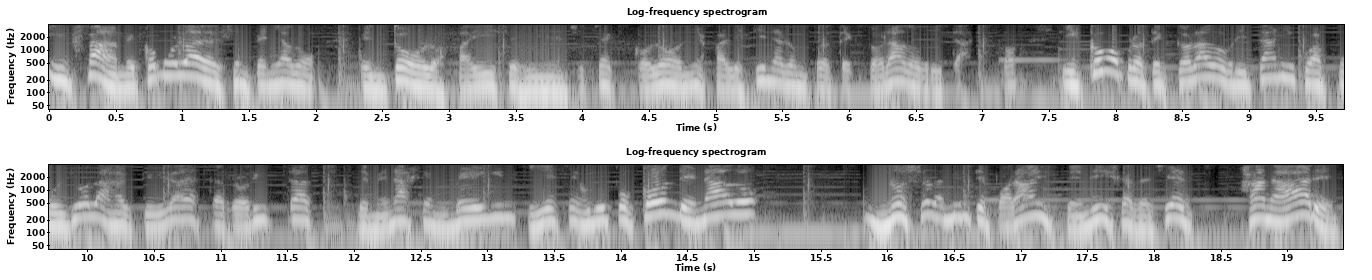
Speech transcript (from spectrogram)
Infame, como lo ha desempeñado en todos los países y en sus ex colonias. Palestina era un protectorado británico y como protectorado británico apoyó las actividades terroristas de Menachem Begin y ese grupo condenado no solamente por Einstein, dije recién, Hannah Arendt,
